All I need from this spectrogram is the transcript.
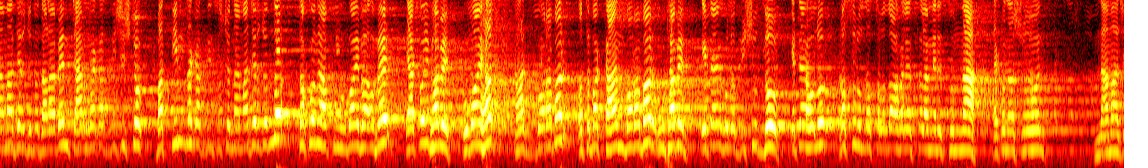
নামাজের জন্য দাঁড়াবেন, চার রাকাত বিশিষ্ট বা তিন রাকাত বিশিষ্ট নামাজের জন্য তখন আপনি উভয়ভাবে একইভাবে উভয় হাত কাঁধ বরাবর অথবা কান বরাবর উঠাবেন। এটাই হলো বিশুদ্ধ এটা হলো রসুল্লাহ সাল্লামের সুন্না এখন আসুন, নামাজে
